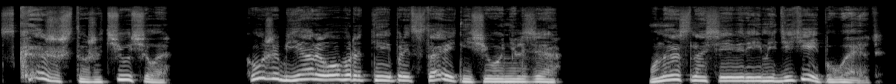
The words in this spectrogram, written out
«Скажешь тоже, чучело. Хуже бьяра оборотня и представить ничего нельзя. У нас на севере ими детей пугают.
